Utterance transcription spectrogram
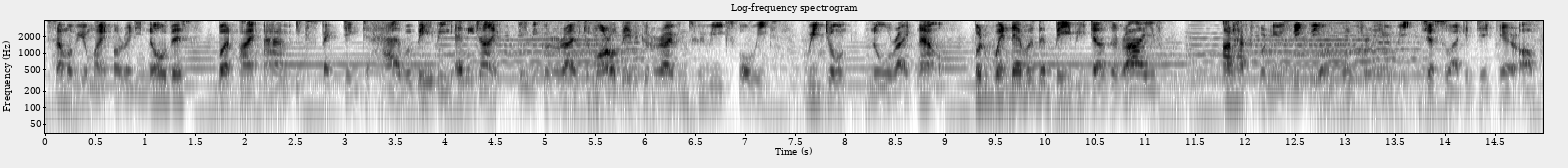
some of you might already know this, but I am expecting to have a baby anytime. Baby could arrive tomorrow, baby could arrive in three weeks, four weeks. We don't know right now. But whenever the baby does arrive, I'll have to put News Weakly on hold for a few weeks just so I can take care of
